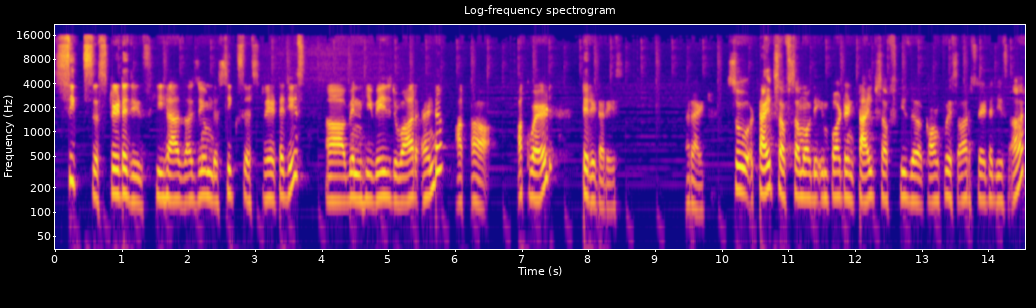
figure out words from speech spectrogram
six strategies he has assumed six strategies uh, when he waged war and uh, acquired territories. Right. So types of some of the important types of his uh, conquest or strategies are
